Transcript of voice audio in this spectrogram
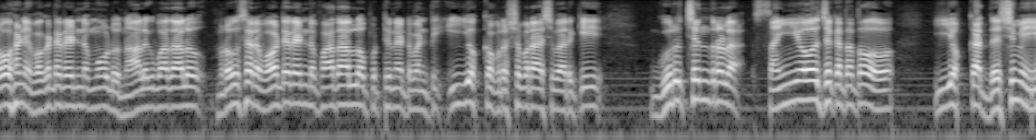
రోహిణి ఒకటి రెండు మూడు నాలుగు పాదాలు మృగశర ఒకటి రెండు పాదాల్లో పుట్టినటువంటి ఈ యొక్క వృషభ రాశి వారికి గురుచంద్రుల సంయోజకతతో ఈ యొక్క దశమి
